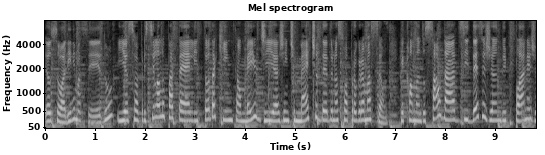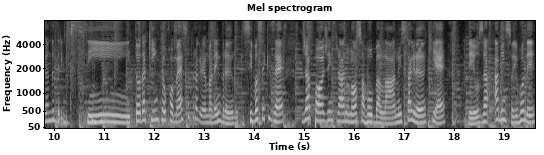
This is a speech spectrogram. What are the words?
Eu sou a Aline Macedo. E eu sou a Priscila Lupatelli. Toda quinta, ao meio-dia, a gente mete o dedo na sua programação, reclamando saudades e desejando e planejando drinks. Sim, toda quinta eu começo o programa lembrando que se você quiser, já pode entrar no nosso arroba lá no Instagram, que é Deusa Abençoe o Rolê,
